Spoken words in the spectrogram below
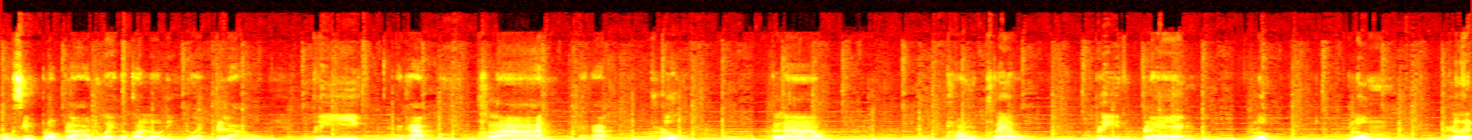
ออกเสียงปลอปลาด้วย แล้วก็ลอลิงด้วยเปล่า ปลีกนะครับ คลานนะครับ คลุกกล้าวคล่องแคล่ว เปลี่ยนแปลง กลบ กลม เพลิด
